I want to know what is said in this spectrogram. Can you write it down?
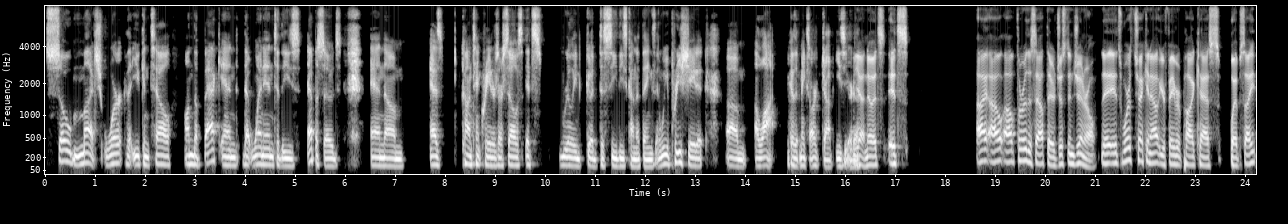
so much work that you can tell on the back end that went into these episodes. And um, as content creators ourselves, it's really good to see these kind of things, and we appreciate it um, a lot because it makes our job easier. To- yeah, no, it's it's I, I'll, I'll throw this out there just in general. It's worth checking out your favorite podcast's website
